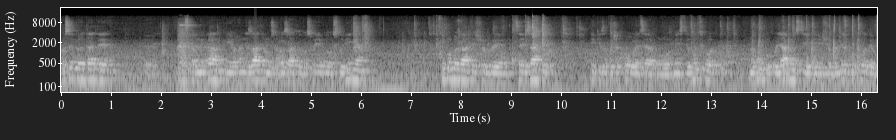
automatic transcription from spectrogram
Просив передати представникам і організаторам цього заходу своє благословіння і побажати, щоб цей захід, який започатковується у місті Луцьку, набув популярності і щоб він проходив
